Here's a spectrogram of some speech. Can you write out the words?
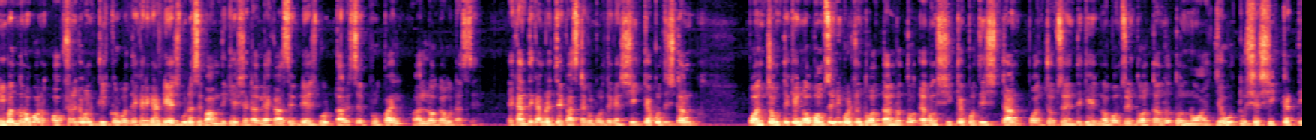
নিবন্ধন অপশনে যখন ক্লিক করব, দেখেন এখানে ড্যাশবোর্ড আছে বাম দিকে, সেটা লেখা আছে ড্যাশবোর্ড, তার হচ্ছে প্রোফাইল বা লগ আউট আছে। এখান থেকে আমরা যে কাজটা করব, দেখেন শিক্ষা প্রতিষ্ঠান পঞ্চম থেকে নবম শ্রেণি পর্যন্ত অধ্যয়নরত এবং শিক্ষা প্রতিষ্ঠান পঞ্চম শ্রেণি থেকে নবম শ্রেণীতে অধ্যয়নরত নয়। যেহেতু সে শিক্ষার্থী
